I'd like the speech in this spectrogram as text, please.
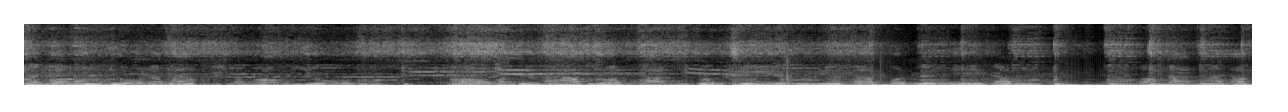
นักร้องอยู่นะครับนักร้องยังอยู่เราบันทึกภาพร่วมกันทุกทีมนะครับบนเวทีกับน้องนันนะครับ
